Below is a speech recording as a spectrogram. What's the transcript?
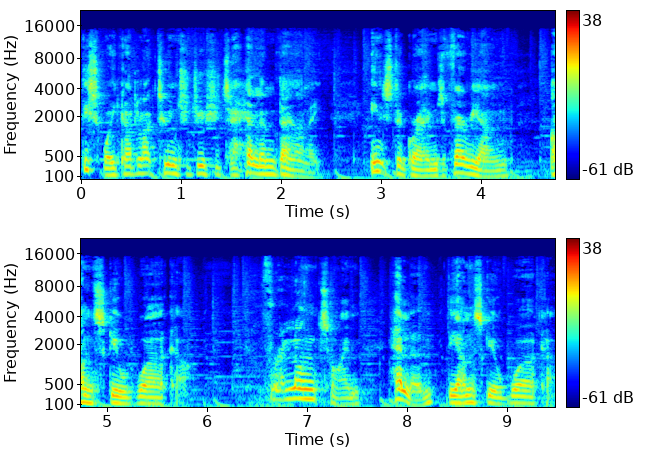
this week I'd like to introduce you to Helen Downey, Instagram's very own unskilled worker. For a long time, Helen, the unskilled worker,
